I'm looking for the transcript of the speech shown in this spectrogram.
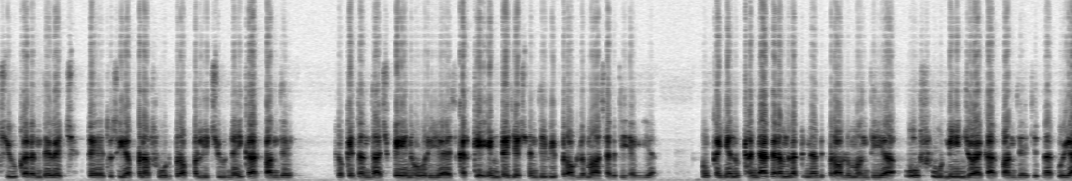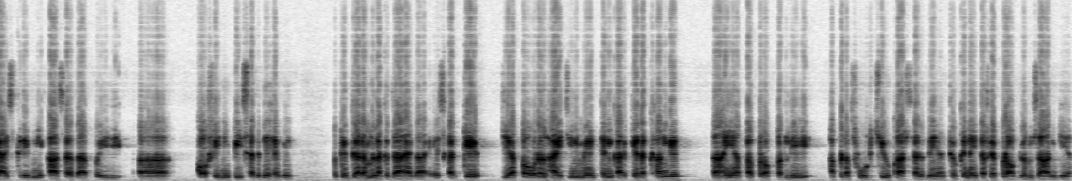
ਚਿਊ ਕਰਨ ਦੇ ਵਿੱਚ ਤੇ ਤੁਸੀਂ ਆਪਣਾ ਫੂਡ ਪ੍ਰੋਪਰਲੀ ਚਿਊ ਨਹੀਂ ਕਰ ਪਾਉਂਦੇ, ਕਿਉਂਕਿ ਦੰਦਾਂ 'ਚ ਪੇਨ ਹੋ ਰਹੀ ਹੈ ਇਸ ਕਰਕੇ ਇੰਡਾਈਜੈਸ਼ਨ ਦੀ ਵੀ ਪ੍ਰੋਬਲਮ ਆ ਸਕਦੀ ਹੈਗੀ ਆ। ਹੁਣ ਕਈਆਂ ਨੂੰ ਠੰਡਾ ਗਰਮ ਲੱਗਣਾ ਦੀ ਪ੍ਰੋਬਲਮ ਹੁੰਦੀ ਆ, ਉਹ ਫੂਡ ਨਹੀਂ ਇੰਜੋਏ ਕਰ ਪਾਉਂਦੇ, ਜਿੱਦਾਂ ਕੋਈ ਆਈਸਕ੍ਰੀਮ ਨਹੀਂ ਖਾ ਸਕਦਾ, ਕੋਈ ਕਾਫੀ ਨਹੀਂ ਪੀ ਸਕਦੇ ਹੈਗੇ, ਕਿਉਂਕਿ ਗਰਮ ਲੱਗਦਾ ਹੈਗਾ। ਇਸ ਕਰਕੇ ਜੇ ਆਪਾਂ ਓਰਲ ਹਾਈਜੀਨ ਮੇਨਟੇਨ ਕਰਕੇ ਰੱਖਾਂਗੇ, ਤਾਂ ਹੀ ਆਪਾਂ ਪ੍ਰੋਪਰਲੀ ਆਪਣਾ ਫੂਡ ਚਿਊ ਕਰ ਸਕਦੇ ਹਾਂ, ਕਿਉਂਕਿ ਨਹੀਂ ਤਾਂ ਫਿਰ ਪ੍ਰੋਬਲਮਸ ਆਣਗੀਆਂ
